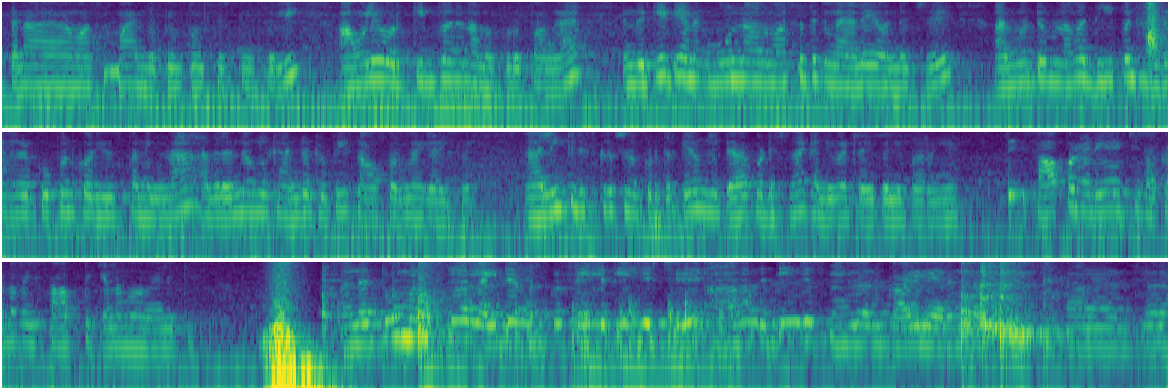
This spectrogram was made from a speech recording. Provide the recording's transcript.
எத்தனை மாதமாக இந்த பிம்பிள்ஸ் இருக்குது இருக்குன்னு சொல்லி அவங்களே ஒரு கிட் வந்து நமக்கு கொடுப்பாங்க. இந்த கிட் எனக்கு மூணு நாலு மாசத்துக்கு மேலே வந்துச்சு. அது மட்டும் இல்லாமல் Deepan hundred coupon code use பண்ணீங்கன்னா அதுல இருந்து உங்களுக்கு ஹண்ட்ரட் ருபீஸ் ஆஃபருமே கிடைக்கும். லிங்க் டிஸ்கிரிப்ஷன் கொடுத்துருக்கேன். உங்களுக்கு தேவைப்பட்டுச்சுன்னா கண்டிப்பாக ட்ரை பண்ணி பாருங்க. சாப்பாடு ரெடி ஆயிடுச்சு. டக்குனு போய் சாப்பிட்டு கிளம்ப வேலைக்கு. அந்த டூ மினிட்ஸ்க்குள்ள லைட்டாக இருக்க சைடில் தீஞ்சிருச்சு. ஆனாலும் அந்த தீஞ்ச ஸ்மெல் அது காயில் இறங்கல நான் அதுக்குள்ள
